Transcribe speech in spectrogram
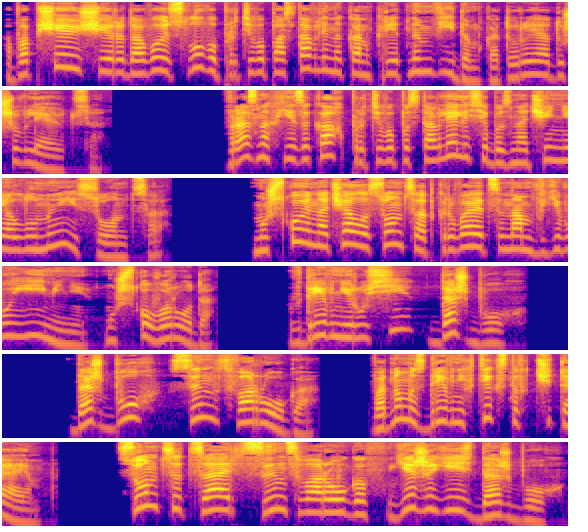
Обобщающее родовое слово противопоставлено конкретным видам, которые одушевляются. В разных языках противопоставлялись обозначения Луны и Солнца. Мужское начало Солнца открывается нам в его имени, мужского рода. В Древней Руси – Дашбог. Дашбог – сын Сварога. В одном из древних текстов читаем «Солнце царь, сын Сварогов, еже есть Дашбог».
